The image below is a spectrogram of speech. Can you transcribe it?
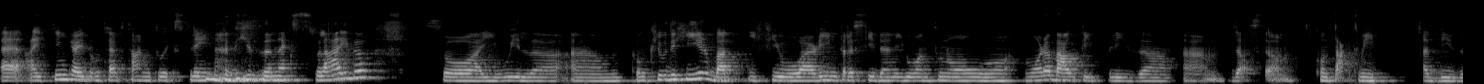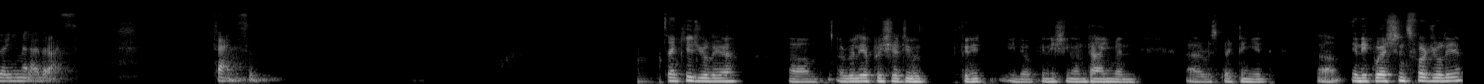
Uh, I think I don't have time to explain this next slide. So I will uh, um, conclude here, but if you are interested and you want to know more about it, please uh, um, just um, contact me at this email address. Thanks. Thank you, Giulia. Um, I really appreciate you, you know, finishing on time and uh, respecting it. Uh, any questions for Giulia?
